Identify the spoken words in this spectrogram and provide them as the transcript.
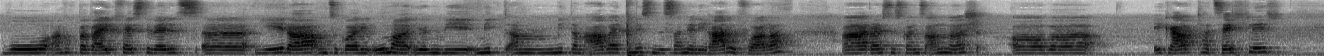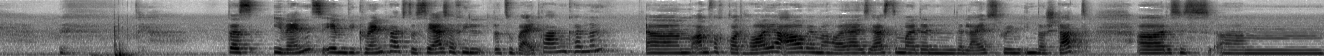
wo einfach bei Bike-Festivals äh, jeder und sogar die Oma irgendwie mit am, mit am Arbeiten ist und das sind ja die Radlfahrer. Äh, da ist das ganz anders, aber ich glaube tatsächlich, dass Events eben wie Crankworks da sehr, sehr viel dazu beitragen können ähm, einfach gerade heuer auch, wenn wir heuer das erste Mal den, den Livestream in der Stadt. Äh, das ist ähm,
